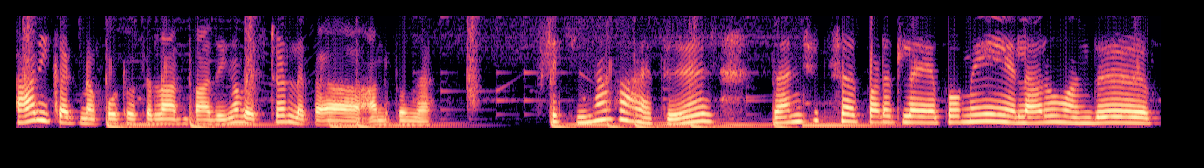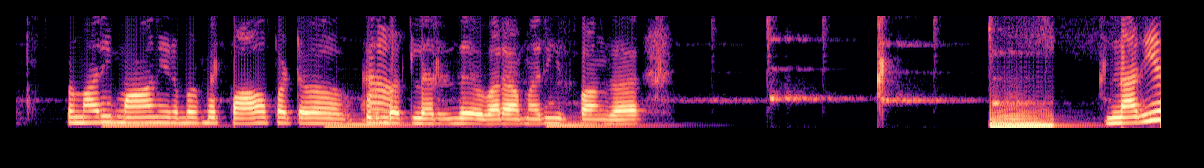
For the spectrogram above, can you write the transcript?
சாரி கட்டின ஃபோட்டோஸ் எல்லாம் அனுப்பாதீங்க வெஸ்டர்னில் அனுப்புங்க. சரி என்னடா இது? ரஞ்சித் சார் படத்தில் எப்போவுமே எல்லாரும் வந்து ஒரு மாதிரி மானி ரொம்ப ரொம்ப பாவப்பட்ட குடும்பத்துல இருந்து வரா மாதிரி இருப்பாங்க. நிறைய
